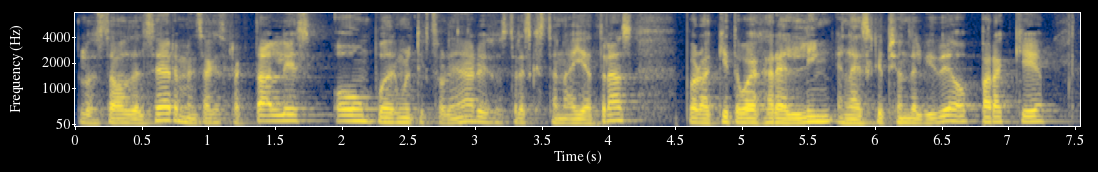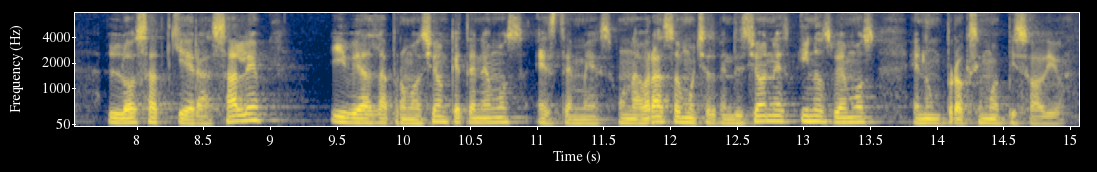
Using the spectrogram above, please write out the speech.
Los estados del ser, mensajes fractales o un poder multi extraordinario, esos tres que están ahí atrás, por aquí te voy a dejar el link en la descripción del video para que los adquieras, ¿sale? Y veas la promoción que tenemos este mes. Un abrazo, muchas bendiciones y nos vemos en un próximo episodio.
